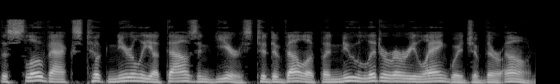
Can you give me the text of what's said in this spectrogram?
The Slovaks took nearly a thousand years to develop a new literary language of their own.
